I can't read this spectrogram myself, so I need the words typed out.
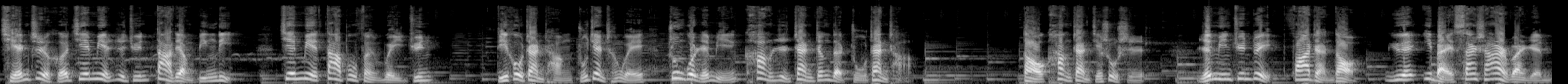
钳制和歼灭日军大量兵力，歼灭大部分伪军，敌后战场逐渐成为中国人民抗日战争的主战场。到抗战结束时，人民军队发展到约一百三十二万人，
